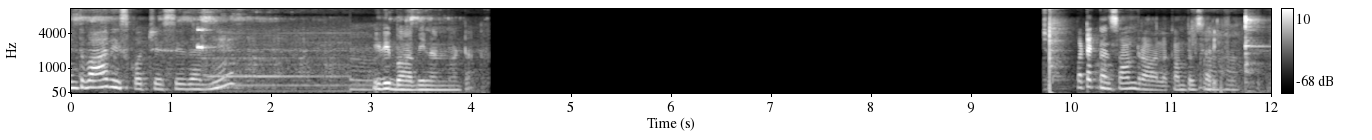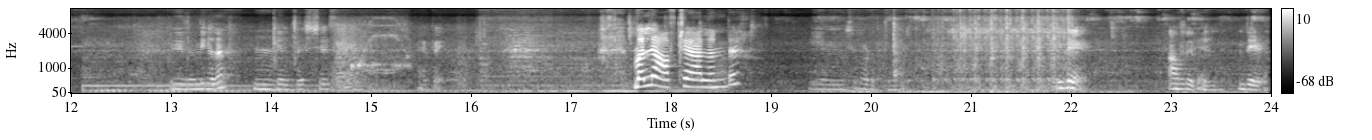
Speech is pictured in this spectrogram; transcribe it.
ఎంత బాగా తీసుకొచ్చేసి దాన్ని ఇది బాబిన్ అనమాట పటక్ సౌండ్ రావాలి కంపల్సరీ? కదా? ఇది ప్రెస్ చేసి అయిపోయి. మళ్ళీ ఆఫ్ చేయాలంటే? ఈ నుంచి పడుతుంది? ఇదే. ఆఫ్ అయిపోయింది. ఇదే.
